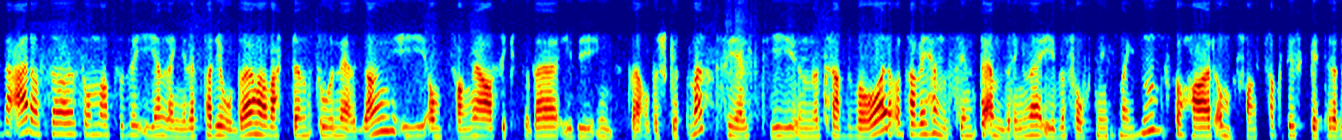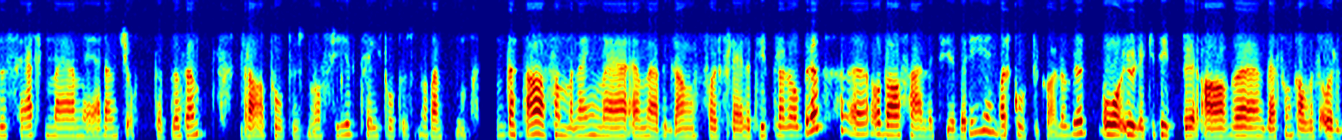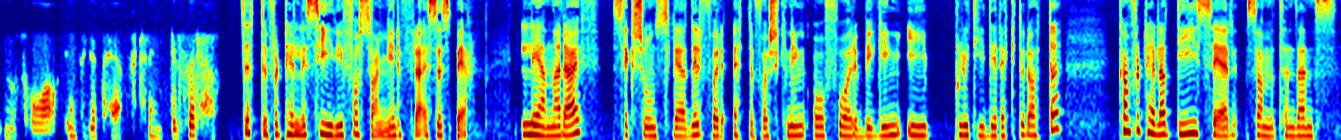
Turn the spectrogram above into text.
Det er altså sånn at det i en lengre periode har vært en stor nedgang i omfanget av siktede i de yngste aldersgruppene, spesielt de under 30 år. Og tar vi hensyn til endringene i befolkningsmengden, så har omfanget faktisk blitt redusert med mer enn 28% fra 2007 til 2015. Dette har sammenheng med en nedgang for flere typer av lovbrudd, eh, og da særlig tyveri, narkotikalovbrudd og ulike typer av eh, det som kalles ordens- og integritetskrenkelser. Dette forteller Siri Fossanger fra SSB. Lena Reif, seksjonsleder for etterforskning og forebygging i Politidirektoratet, kan fortelle at de ser samme tendens.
